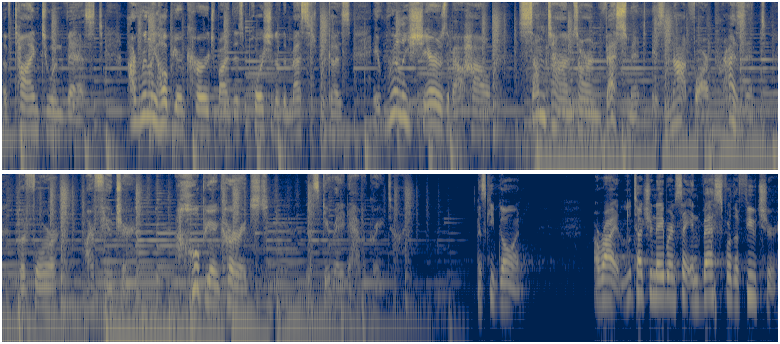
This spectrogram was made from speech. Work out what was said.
of Time to Invest. I really hope you're encouraged by this portion of the message because it really shares about how sometimes our investment is not for our present, but for our future. I hope you're encouraged. Let's get ready to have a great time. Let's keep going. All right, touch your neighbor and say, invest for the future.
